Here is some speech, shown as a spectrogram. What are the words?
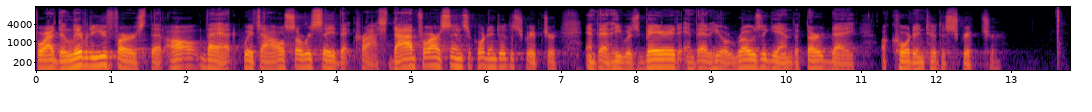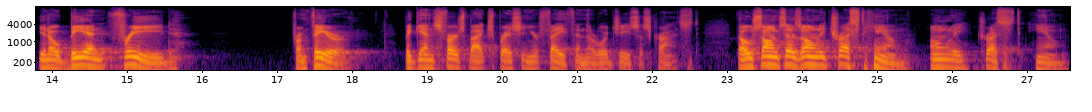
For I delivered to you first that all that which I also received that Christ died for our sins according to the Scripture, and that he was buried, and that he arose again the third day according to the Scripture. You know, being freed from fear begins first by expressing your faith in the Lord Jesus Christ. The old song says, Only trust Him, only trust Him.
